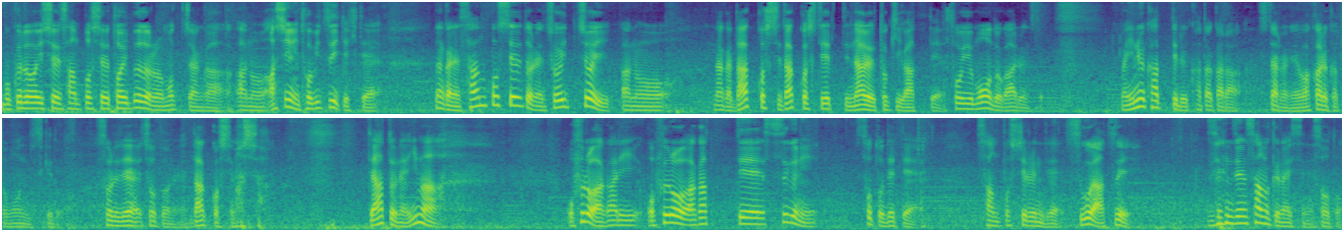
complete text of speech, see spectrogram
僕と一緒に散歩してるトイプードルのもっちゃんがあの足に飛びついてきてなんかね散歩してるとねちょいちょいあのなんか抱っこして抱っこしてってなる時があってそういうモードがあるんですよ、まあ、犬飼ってる方からしたらね分かるかと思うんですけどそれでちょっとね抱っこしてました。であとね今お風呂上がりお風呂上がってすぐに外出て散歩してるんですごい暑い。全然寒くないですね外。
